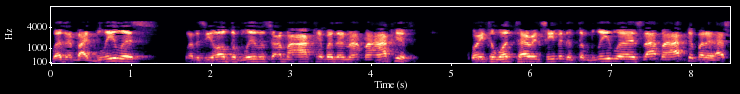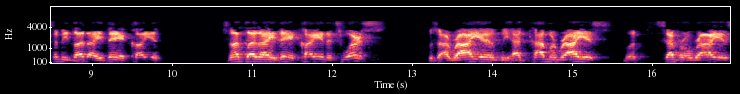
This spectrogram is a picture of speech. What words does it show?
whether by Bleelis, whether he hold the Bleelis are Ma'akiv or they're not Ma'akiv. According to one teretz, even if the Bleela is not Ma'akiv, but it has to be done Aidei Kayan. It's not done Aidei Kayan, it's worse. It was Raya, we had common Rayas, but several Rayas,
